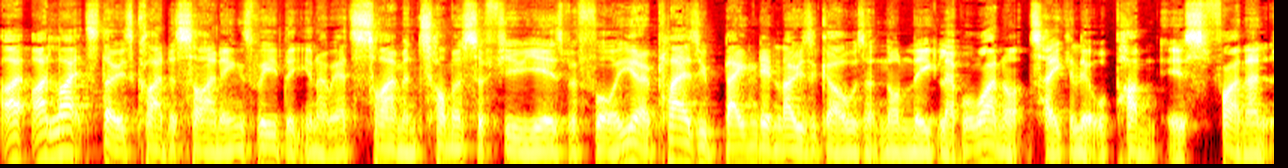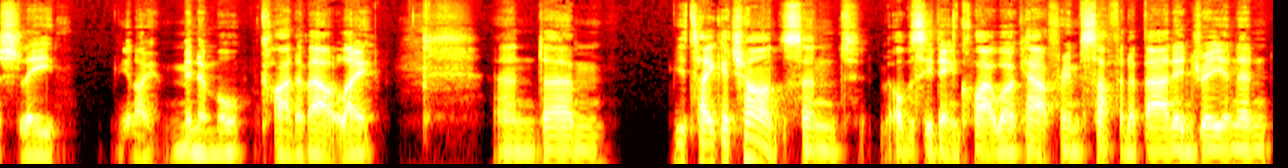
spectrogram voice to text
I, I liked those kind of signings. We, you know, we had Simon Thomas a few years before. You know, players who banged in loads of goals at non-league level. Why not take a little punt? It's financially, you know, minimal kind of outlay, and um, you take a chance. And obviously, didn't quite work out for him. Suffered a bad injury, and then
